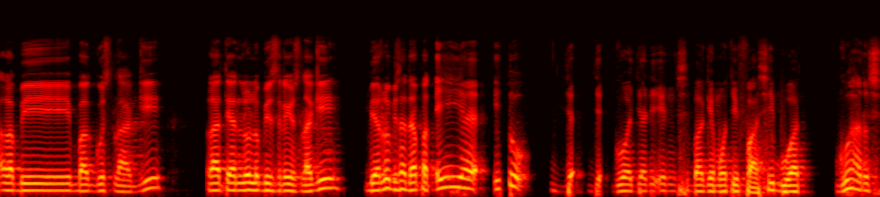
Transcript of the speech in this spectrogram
lebih bagus lagi, latihan lu lebih serius lagi, biar lu bisa dapat. Iya, itu gua jadiin sebagai motivasi buat gua harus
